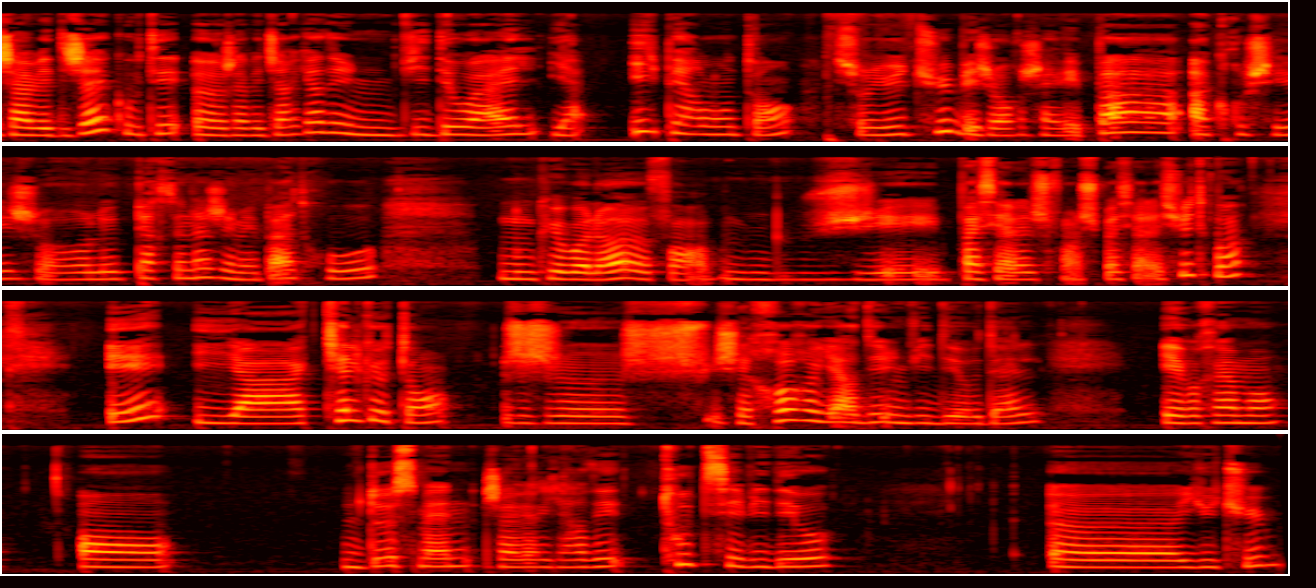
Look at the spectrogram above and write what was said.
j'avais déjà écouté, euh, j'avais déjà regardé une vidéo à elle il y a hyper longtemps sur YouTube et genre j'avais pas accroché, genre le personnage j'aimais pas trop. Donc euh, voilà, enfin, j'ai passé à la, je suis passée à la suite, quoi. Et il y a quelques temps, j'ai re-regardé une vidéo d'elle. Et vraiment, en deux semaines, j'avais regardé toutes ses vidéos euh, YouTube.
